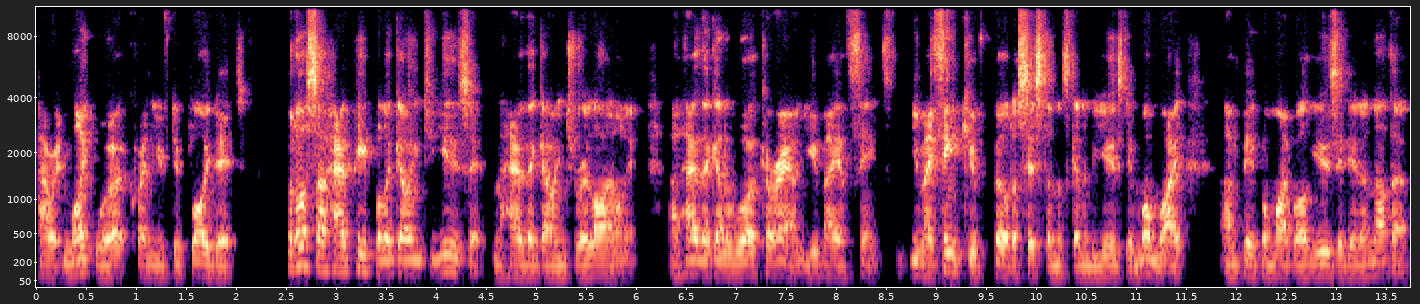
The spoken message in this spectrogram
how it might work when you've deployed it, but also how people are going to use it and how they're going to rely on it and how they're going to work around. You may have think you may think you've built a system that's going to be used in one way and people might well use it in another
